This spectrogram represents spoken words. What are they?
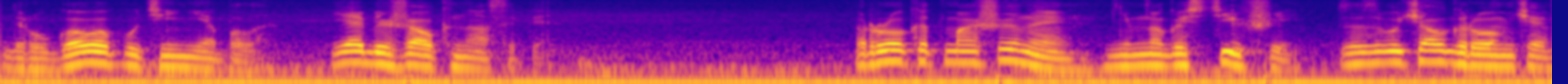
Другого пути не было. Я бежал к насыпи. Рокот машины, немного стихший, зазвучал громче.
